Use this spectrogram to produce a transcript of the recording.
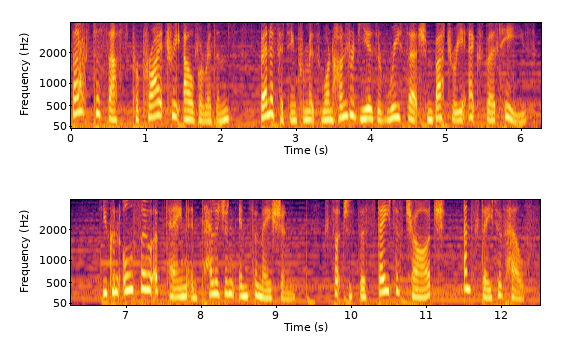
Thanks to Saft's proprietary algorithms, benefiting from its 100 years of research and battery expertise, you can also obtain intelligent information, such as the state of charge and state of health.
